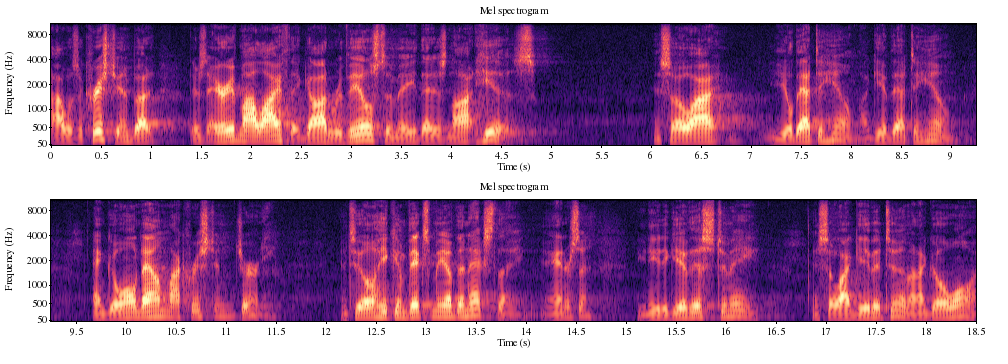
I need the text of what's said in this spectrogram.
I was a Christian, but there's an area of my life that God reveals to me that is not His. And so I yield that to Him, I give that to Him and go on down my Christian journey until he convicts me of the next thing. Anderson, you need to give this to me. And so I give it to him and I go on.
